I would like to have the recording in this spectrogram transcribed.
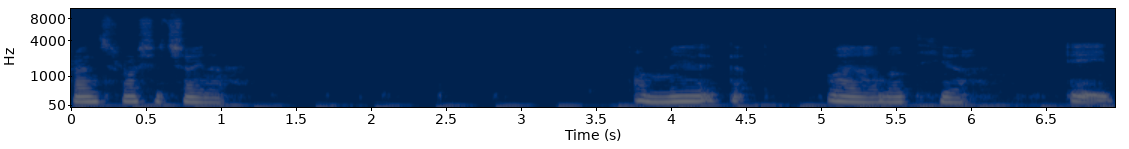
France Russia China. America well not here. Eight.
